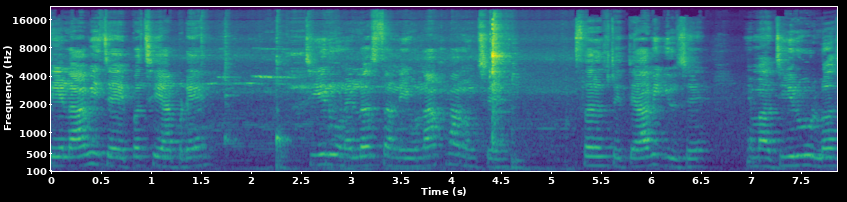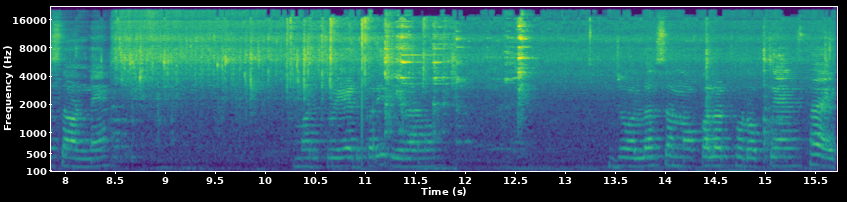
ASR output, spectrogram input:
તેલ આવી જાય પછી આપણે જીરું ને લસણ એવું નાખવાનું છે. સરસ રીતે આવી ગયું છે. એમાં જીરું, લસણ ને મરચું એડ કરી દેવાનું. જો લસણનો કલર થોડોક ચેન્જ થાય,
